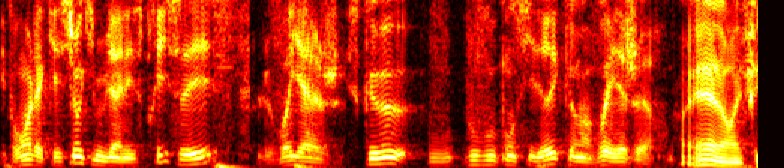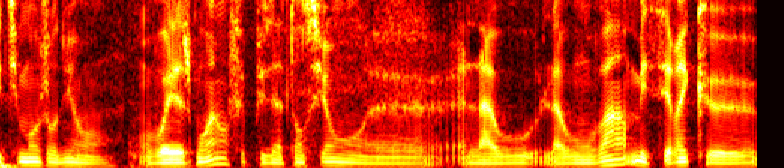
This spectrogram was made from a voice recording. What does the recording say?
Et pour moi, la question qui me vient à l'esprit, c'est le voyage. Est-ce que vous, vous vous considérez comme un voyageur? Oui, alors effectivement, aujourd'hui, on, on voyage moins, on fait plus attention euh, là, où, là où on va, mais c'est vrai que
